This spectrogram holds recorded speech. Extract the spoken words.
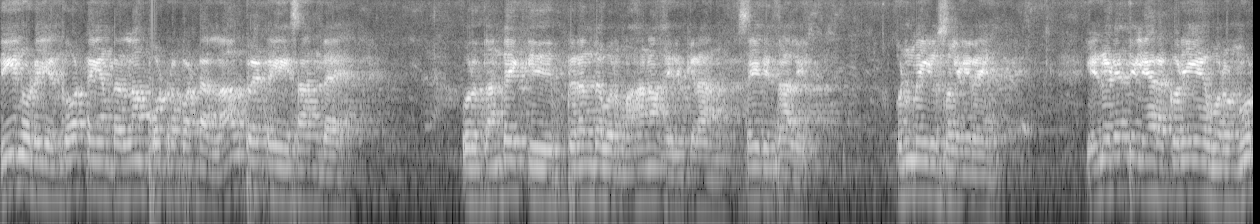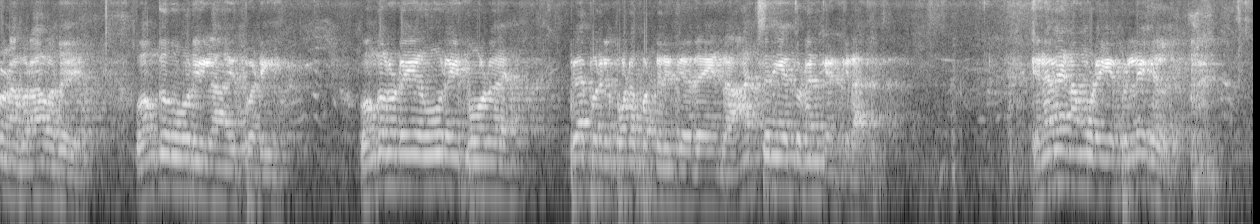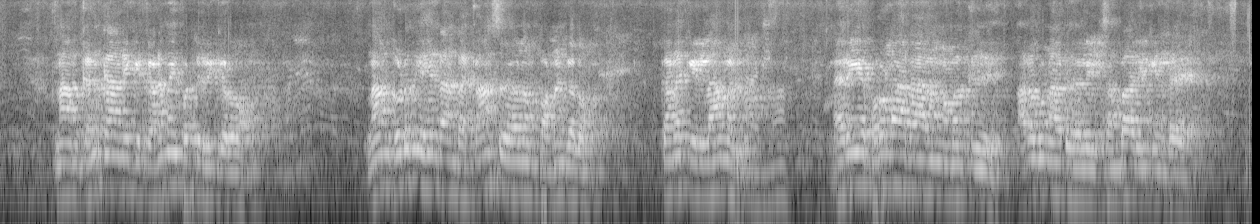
டீனுடைய கோட்டை என்றெல்லாம் போற்றப்பட்ட லால்பேட்டையை சார்ந்த ஒரு தந்தைக்கு பிறந்த ஒரு மகனாக இருக்கிறான் செய்தித்தாளில். உண்மையில் சொல்கிறேன் என்னிடத்தில் ஏறக்குறைய ஒரு நூறு நபராவது உங்கள் ஊரில் இப்படி உங்களுடைய ஊரை போல பேப்பரில் போடப்பட்டிருக்கிறது என்ற ஆச்சரியத்துடன் கேட்கிறார்கள். எனவே நம்முடைய பிள்ளைகள் நாம் கண்காணிக்க கடமைப்பட்டிருக்கிறோம். நாம் கொடுக்கின்ற அந்த காசுகளும் பணங்களும் கணக்கு இல்லாமல் நிறைய பொருளாதாரம் நமக்கு அரபு நாடுகளில் சம்பாதிக்கின்ற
